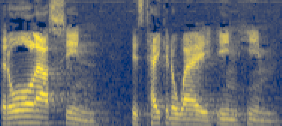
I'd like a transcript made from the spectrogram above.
That all our sin is taken away in him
